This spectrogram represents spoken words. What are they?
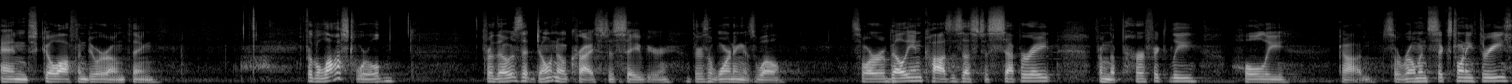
and go off and do our own thing? For the lost world, for those that don't know Christ as Savior, there's a warning as well. So our rebellion causes us to separate from the perfectly holy God. So Romans 6:23,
